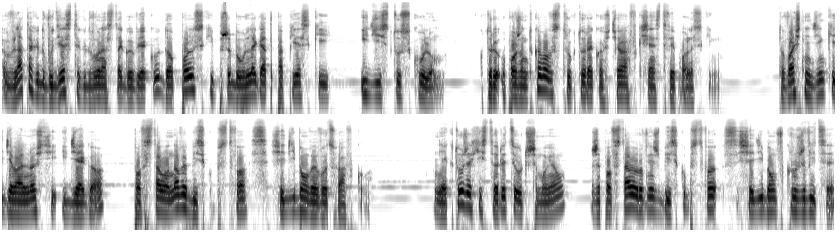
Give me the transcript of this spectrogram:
W latach dwudziestych XII wieku do Polski przybył legat papieski Igis Tusculum, który uporządkował strukturę kościoła w księstwie polskim. To właśnie dzięki działalności Idziego powstało nowe biskupstwo z siedzibą we Włocławku. Niektórzy historycy utrzymują, że powstało również biskupstwo z siedzibą w Krużwicy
